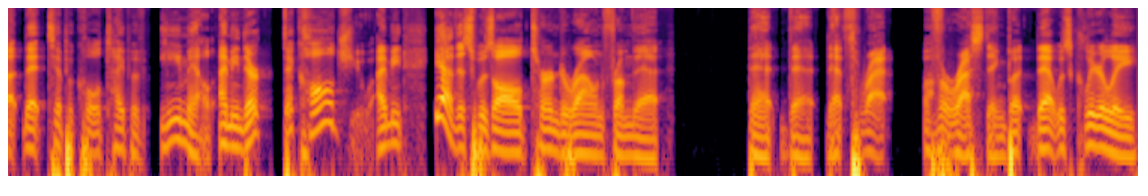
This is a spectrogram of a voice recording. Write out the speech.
uh, that typical type of email. I mean, they're they called you. I mean, yeah, this was all turned around from that that that that threat of arresting, but that was clearly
